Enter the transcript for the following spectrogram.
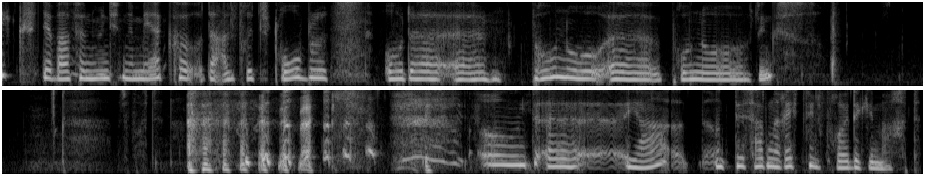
Dix, der war für den Münchner Merkur, oder Alfred Strobel oder äh, Bruno, äh, Bruno Dings. und äh, ja, und das hat mir recht viel Freude gemacht.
